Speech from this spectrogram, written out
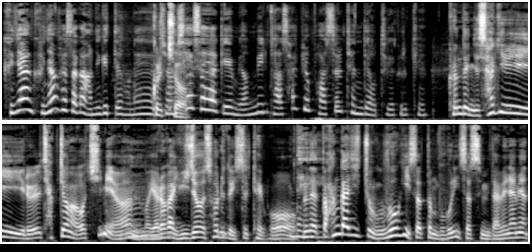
그냥 그냥 회사가 아니기 때문에 그렇죠. 좀 세세하게 면밀히 다 살펴봤을 텐데 어떻게 그렇게 그런데 이제 사기를 작정하고 치면 뭐 여러 가지 위조 서류도 있을 테고 음. 네. 그런데 또 한 가지 좀 의혹이 있었던 부분이 있었습니다. 왜냐하면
